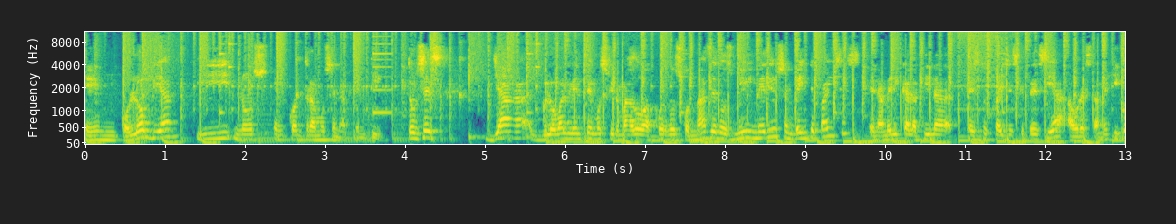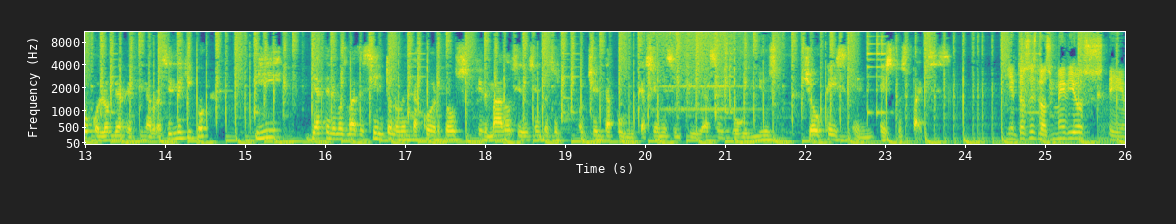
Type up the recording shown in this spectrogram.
en Colombia y nos encontramos en Argentina. Entonces, ya globalmente hemos firmado acuerdos con más de 2.000 medios en 20 países. En América Latina, estos países que te decía, ahora está México, Colombia, Argentina, Brasil, México. Y ya tenemos más de 190 acuerdos firmados y 280 publicaciones incluidas en Google News Showcase en estos países. Y entonces los medios eh,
